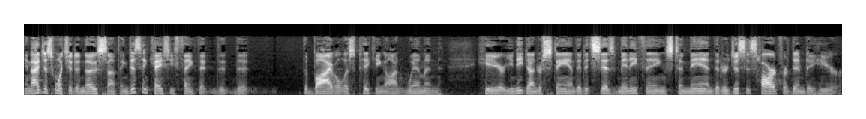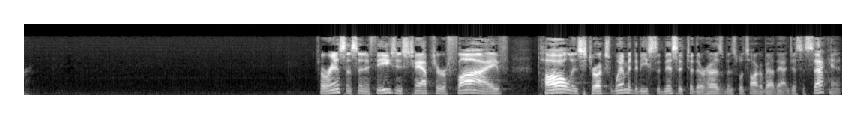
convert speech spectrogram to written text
And I just want you to know something, just in case you think that the, the, the Bible is picking on women here, you need to understand that it says many things to men that are just as hard for them to hear. For instance, in Ephesians chapter 5, Paul instructs women to be submissive to their husbands. We'll talk about that in just a second.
